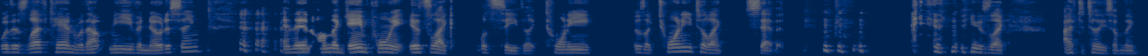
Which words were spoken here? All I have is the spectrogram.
with his left hand without me even noticing. And then on the game point, it's like let's see, like twenty. It was like twenty to like seven. and he was like, "I have to tell you something.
